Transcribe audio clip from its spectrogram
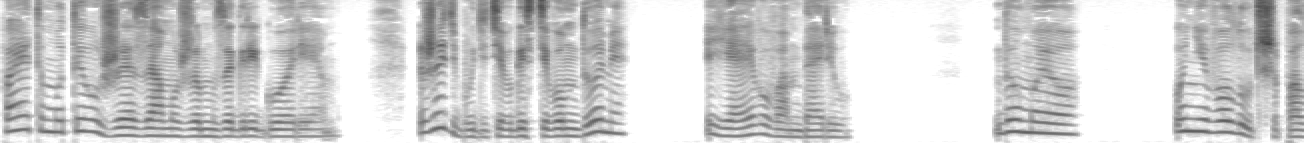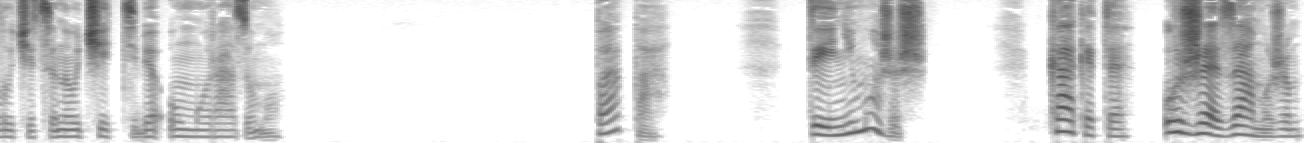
Поэтому ты уже замужем за Григорием. Жить будете в гостевом доме, я его вам дарю. Думаю, у него лучше получится научить тебя уму-разуму. Папа, ты не можешь. Как это уже замужем?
